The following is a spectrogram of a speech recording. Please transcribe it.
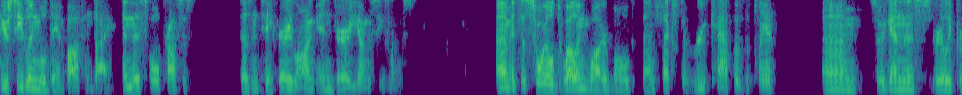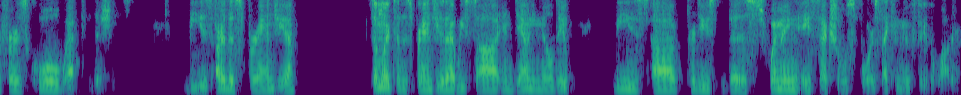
your seedling will damp off and die. And this whole process doesn't take very long in very young seedlings. Um, it's a soil dwelling water mold that infects the root cap of the plant um, so again, this really prefers cool, wet conditions. These are the sporangia. Similar to the sporangia that we saw in downy mildew, these uh, produce the swimming asexual spores that can move through the water.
